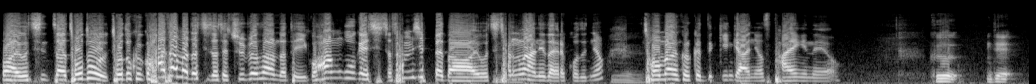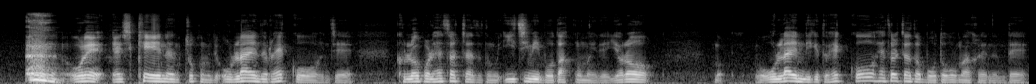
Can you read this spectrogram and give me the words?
와 이거 진짜 저도 저도 그거 하자마자 진짜 제 주변 사람들한테 이거 한국의 진짜 30배다 이거 진짜 장난 아니다 이랬거든요. 네. 저만 그렇게 느낀 게 아니어서 다행이네요. 그 이제 올해 LCK는 조금 이제 온라인으로 했고 이제 글로벌 해설자들도 뭐못 왔고 뭐 이제 여러 뭐, 뭐 온라인 리그도 했고 해설자도 못 오고 막 그랬는데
